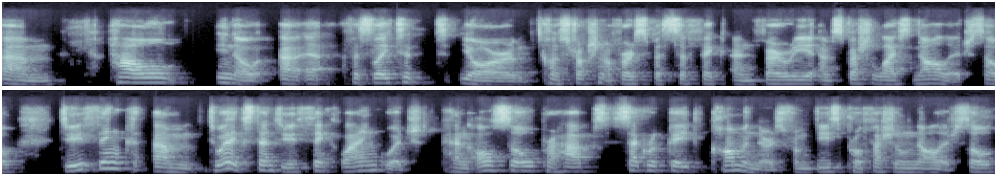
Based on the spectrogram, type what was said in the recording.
um, how you know, uh, uh, facilitated your construction of very specific and very um, specialized knowledge. So, do you think, um, to what extent do you think language can also perhaps segregate commoners from these professional knowledge? So,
